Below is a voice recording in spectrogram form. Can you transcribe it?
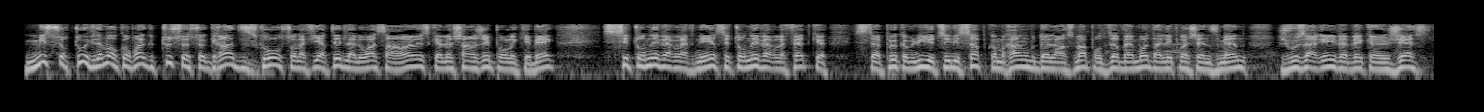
mais surtout, évidemment, on comprend que tout ce, grand discours sur la fierté de la loi 101, ce qu'elle a changé pour le Québec, c'est tourné vers l'avenir, c'est tourné vers le fait que c'est un peu comme lui, il utilise ça comme rampe de lancement pour dire, ben moi, dans les prochaines semaines, je vous arrive avec un geste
